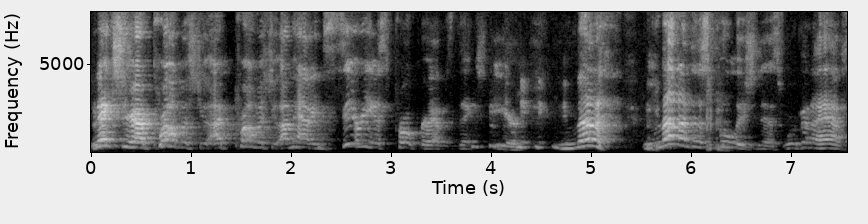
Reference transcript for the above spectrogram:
Next year, I promise you, I promise you, I'm having serious programs next year. None None of this foolishness. We're going to have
